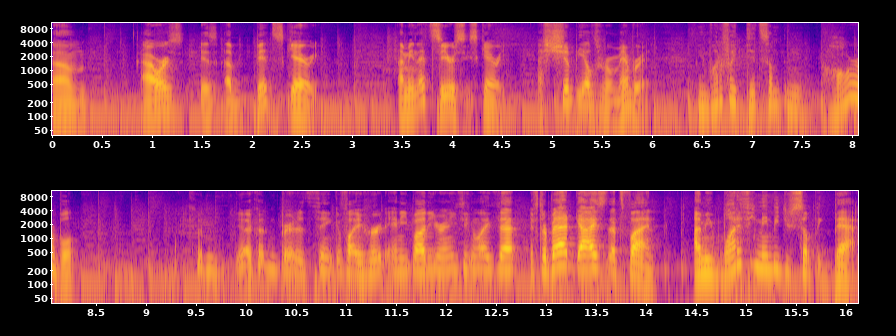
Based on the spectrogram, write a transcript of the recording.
um, hours is a bit scary. I mean, that's seriously scary. I should be able to remember it. I mean, what if I did something horrible? I couldn't, yeah, I couldn't bear to think if I hurt anybody or anything like that. If they're bad guys, that's fine. I mean, what if he made me do something bad?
